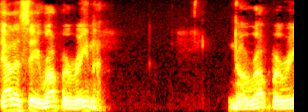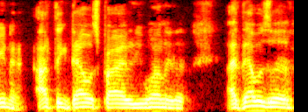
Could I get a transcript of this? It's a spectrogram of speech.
Gotta say Rupp Arena you know, Rupp Arena. I think that was probably one of the, uh, that was a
